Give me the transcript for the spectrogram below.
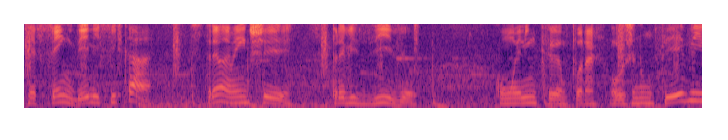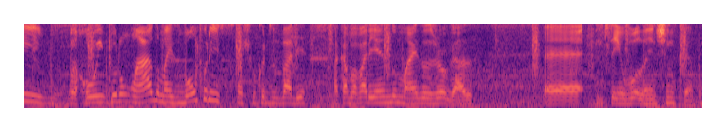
refém dele e fica extremamente previsível com ele em campo, né? Hoje não teve ruim por um lado, mas bom por isso. Acho que o Corinthians varia, acaba variando mais as jogadas é, sem o volante em campo.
